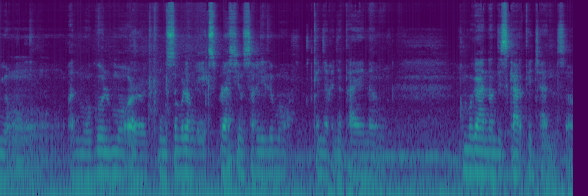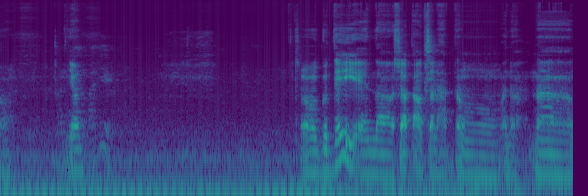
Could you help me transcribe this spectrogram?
yung ano mo, goal mo or kung gusto mo lang i-express yung sarili mo. Kanya-kanya tayo ng kumbaga ng diskarte dyan. So, yun. So, good day and uh, shout out sa lahat ng ano ng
